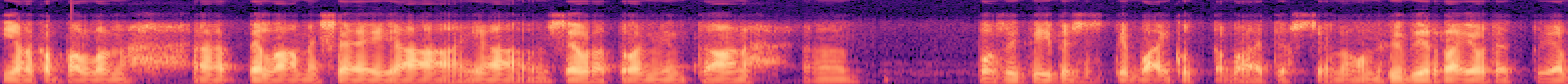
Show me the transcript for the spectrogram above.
jalkapallon pelaamiseen ja, ja seuratoimintaan positiivisesti vaikuttavaa, että jos siellä on hyvin rajoitettuja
